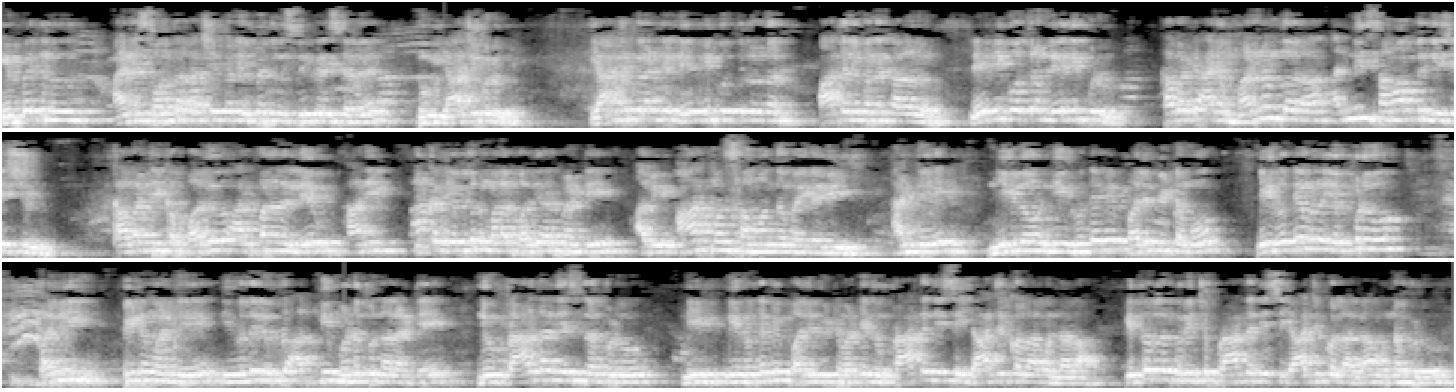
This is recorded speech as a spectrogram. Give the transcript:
ఎప్పుడైతే ఆయన సొంత రక్షకులు ఎప్పుడైతే నువ్వు స్వీకరిస్తావే నువ్వు యాజకుడు. యాజకులు అంటే లేవి గోత్రులు ఉన్నారు. పాత నిబంధన కాలంలో. లేవి గోత్రం లేదు ఇప్పుడు. కాబట్టి ఆయన మరణం ద్వారా అన్ని సమాప్తం చేసేసిండు. కాబట్టి ఇక బలు అర్పణలు లేవు. కానీ ఇక్కడ చెప్తున్న మన బలి అర్పణ అంటే అవి ఆత్మ సంబంధమైనవి. అంటే నీలో నీ హృదయమే బలిపీఠము. నీ హృదయంలో ఎప్పుడు బలి పీఠం అంటే నీ హృదయం ఎప్పుడు అగ్ని మండుతుండాలంటే నువ్వు ప్రార్థన చేసినప్పుడు నీ నీ హృదయమే బలిపీఠం అంటే నువ్వు ప్రార్థన చేసే యాజకులాగా ఉండాలా? ఇతరుల గురించి ప్రార్థన చేసే యాజకులాగా ఉన్నప్పుడు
